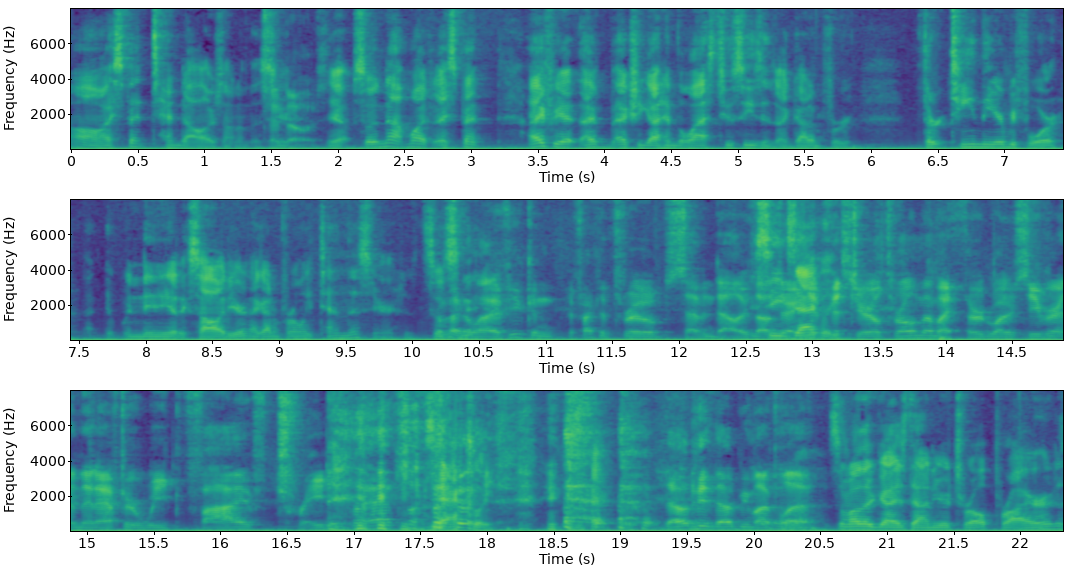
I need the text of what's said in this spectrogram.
Oh, I spent ten dollars on him this year. $10. Yeah, so not much. I spent. I actually, I've actually got him the last two seasons. I got him for thirteen the year before, when he had a solid year, and I got him for only ten this year. So I'm not gonna lie. If you can, if I could throw seven dollars out See, there exactly. and get Fitzgerald, throw him at my third wide receiver, and then after week five, trade it perhaps. exactly. exactly. that would be that would be my plan. Some other guys down here, Terrelle Pryor had a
